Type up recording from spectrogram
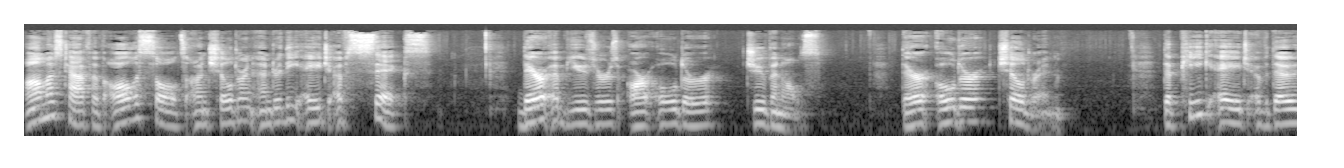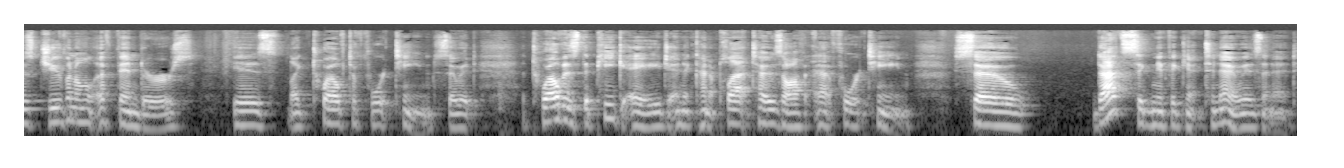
almost half of all assaults on children under the age of six, their abusers are older juveniles. They're older children. The peak age of those juvenile offenders is like 12 to 14. So it 12 is the peak age and it kind of plateaus off at 14. So that's significant to know, isn't it?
